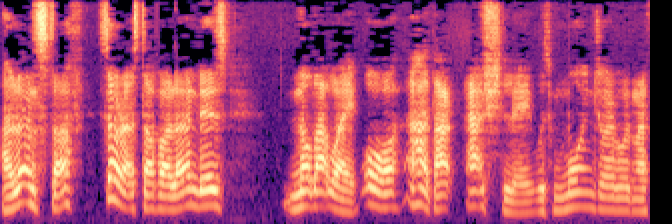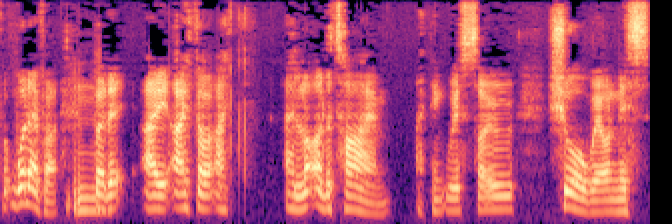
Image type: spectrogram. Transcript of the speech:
I learned stuff. Some of that stuff I learned is not that way. Or, ah, that actually was more enjoyable than I thought. Whatever. But it, I, I thought, I, a lot of the time, I think we're so sure we're on this,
